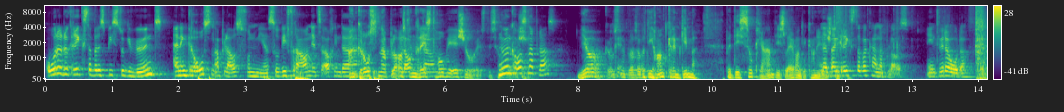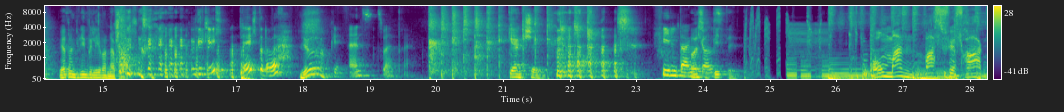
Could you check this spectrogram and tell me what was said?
oder du kriegst, aber das bist du gewöhnt, einen großen Applaus von mir, so wie Frauen jetzt auch in der... Einen großen Applaus, den Lockdown. Rest habe ich eh schon alles. Das Nur einen ich eh großen schon. Applaus? Ja, großen Applaus. Aber die Handcreme gib mir. Weil die ist so klein, die ist leibend, die kann ich Na, dann einstecken. kriegst du aber keinen Applaus. Entweder oder. Ja, dann nehmen wir lieber einen Applaus. Wirklich? Echt, oder was? ja, Okay, eins, zwei, drei. gern geschehen. Vielen Dank, Also Klaus. bitte. Oh Mann, was für Fragen.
